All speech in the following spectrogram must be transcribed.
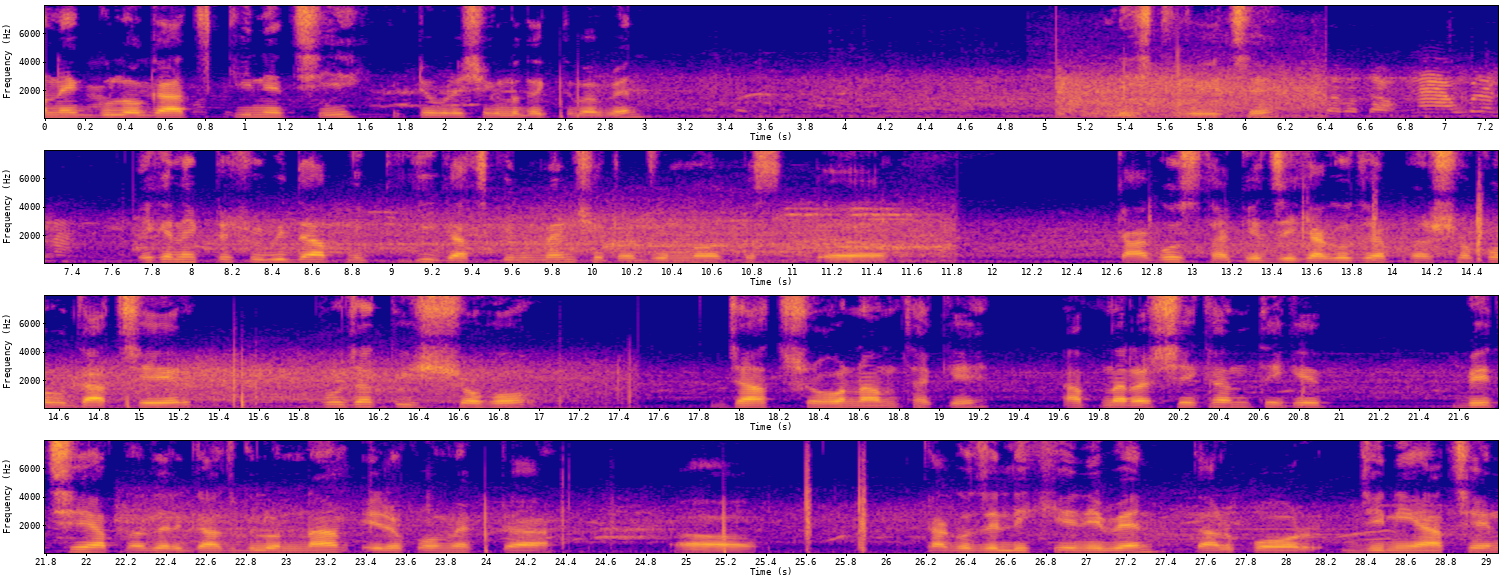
অনেকগুলো গাছ কিনেছি, একটু করে সেগুলো দেখতে পাবেন। লিস্ট রয়েছে। এখানে একটা সুবিধা, আপনি কি কী গাছ কিনবেন সেটার জন্য একটা কাগজ থাকে। যে কাগজে আপনার সকল গাছের প্রজাতি সহ জাত সহ নাম থাকে। আপনারা সেখান থেকে বেছে আপনাদের গাছগুলোর নাম এরকম একটা কাগজে লিখিয়ে নেবেন। তারপর যিনি আছেন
